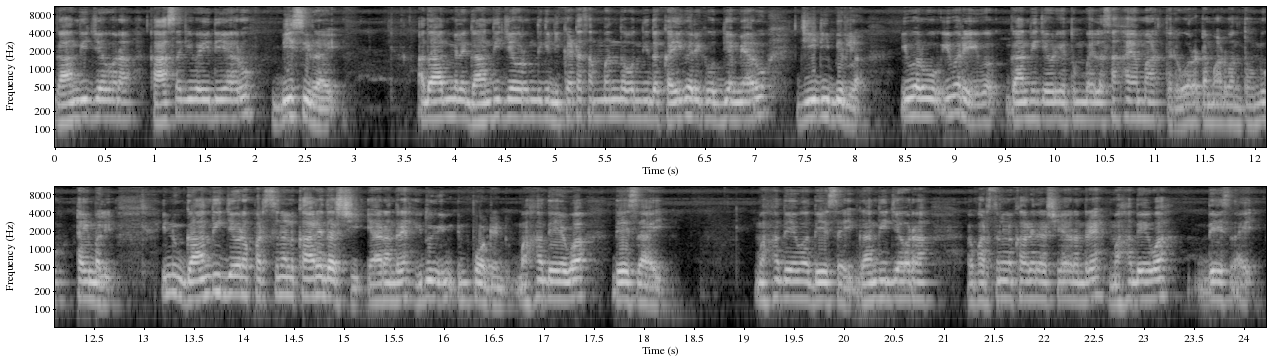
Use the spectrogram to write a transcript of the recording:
ಗಾಂಧೀಜಿಯವರ ಖಾಸಗಿ ವೈದ್ಯ ಯಾರು? B C Roy. ಅದಾದಮೇಲೆ ಗಾಂಧೀಜಿಯವರೊಂದಿಗೆ ನಿಕಟ ಸಂಬಂಧ ಹೊಂದಿದ ಕೈಗಾರಿಕೆ ಉದ್ಯಮಿ ಯಾರು? G D Birla. ಇವರು, ಇವರೇ, ಇವ, ಗಾಂಧೀಜಿಯವರಿಗೆ ತುಂಬ ಎಲ್ಲ ಸಹಾಯ ಮಾಡ್ತಾರೆ, ಹೋರಾಟ ಮಾಡುವಂಥ ಒಂದು ಟೈಮಲ್ಲಿ. ಇನ್ನು ಗಾಂಧೀಜಿಯವರ ಪರ್ಸನಲ್ ಕಾರ್ಯದರ್ಶಿ ಯಾರಂದರೆ? ಇದು ಇಂಪಾರ್ಟೆಂಟ್. ಮಹಾದೇವ ದೇಸಾಯಿ. ಮಹಾದೇವ ದೇಸಾಯಿ. ಗಾಂಧೀಜಿಯವರ ಪರ್ಸನಲ್ ಕಾರ್ಯದರ್ಶಿ ಯಾರಂದರೆ? ಮಹದೇವ ದೇಸಾಯಿ.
